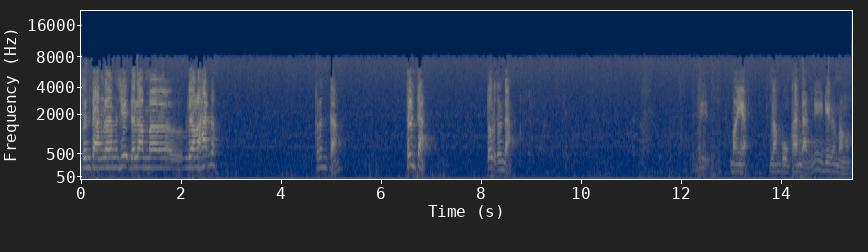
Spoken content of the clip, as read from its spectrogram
tentang dalam masjid dalam uh, liang lahat tu. Terentang. Terentang. Tahu tak terentang? Jadi mayat lambung kanan ni dia memang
